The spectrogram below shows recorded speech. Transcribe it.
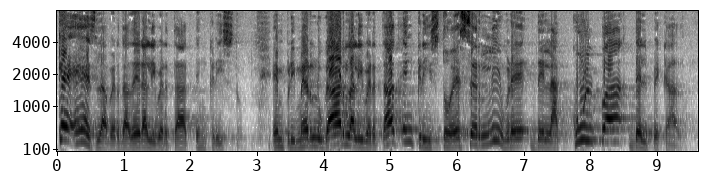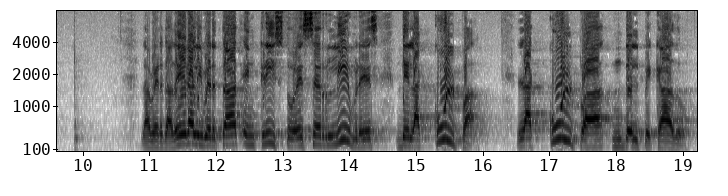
¿Qué es la verdadera libertad en Cristo? En primer lugar, la libertad en Cristo es ser libre de la culpa del pecado. La verdadera libertad en Cristo es ser libres de la culpa, la culpa del pecado.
